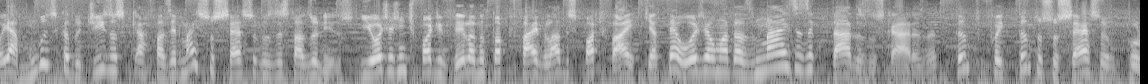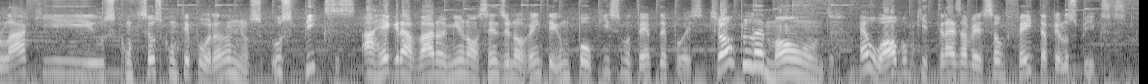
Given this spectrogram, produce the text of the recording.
foi a música do Jesus a fazer mais sucesso nos Estados Unidos. E hoje a gente pode vê-la no top 5 lá do Spotify, que até hoje é uma das mais executadas dos caras. Né? Tanto foi tanto sucesso por lá que os seus contemporâneos, os Pixies, a regravaram em 1991, pouquíssimo tempo depois. Trompe Le Monde é o álbum que traz a versão feita pelos Pixies.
